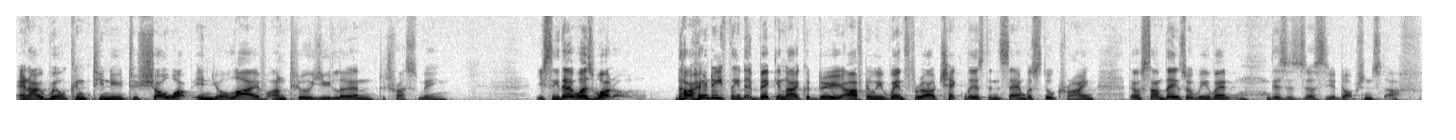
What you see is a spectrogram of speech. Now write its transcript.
and I will continue to show up in your life until you learn to trust me. You see, that was what the only thing that Beck and I could do after we went through our checklist and Sam was still crying. There were some days where we went, This is just the adoption stuff.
